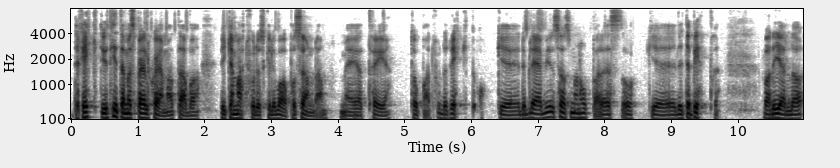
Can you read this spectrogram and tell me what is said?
det räckte ju att titta med spelschemat där bara, vilka matcher det skulle vara på söndagen med tre toppmatcher. Det räckte och eh, det blev ju så som man hoppades och eh, lite bättre vad det gäller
